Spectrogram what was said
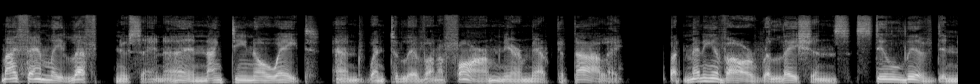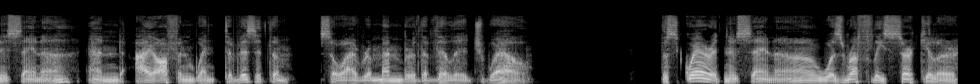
My family left Nusenna in 1908 and went to live on a farm near Mercatale. But many of our relations still lived in Nusenna, and I often went to visit them, so I remember the village well. The square at Nusenna was roughly circular,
